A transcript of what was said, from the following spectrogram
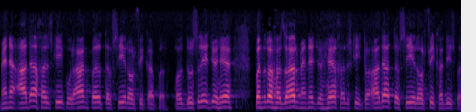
میں نے آدھا خرچ کی قرآن پر، تفسیر اور فقہ پر۔ اور دوسرے جو ہے، پندرہ ہزار میں نے جو ہے خرچ کی۔ تو آدھا تفسیر اور فقہ حدیث پر۔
